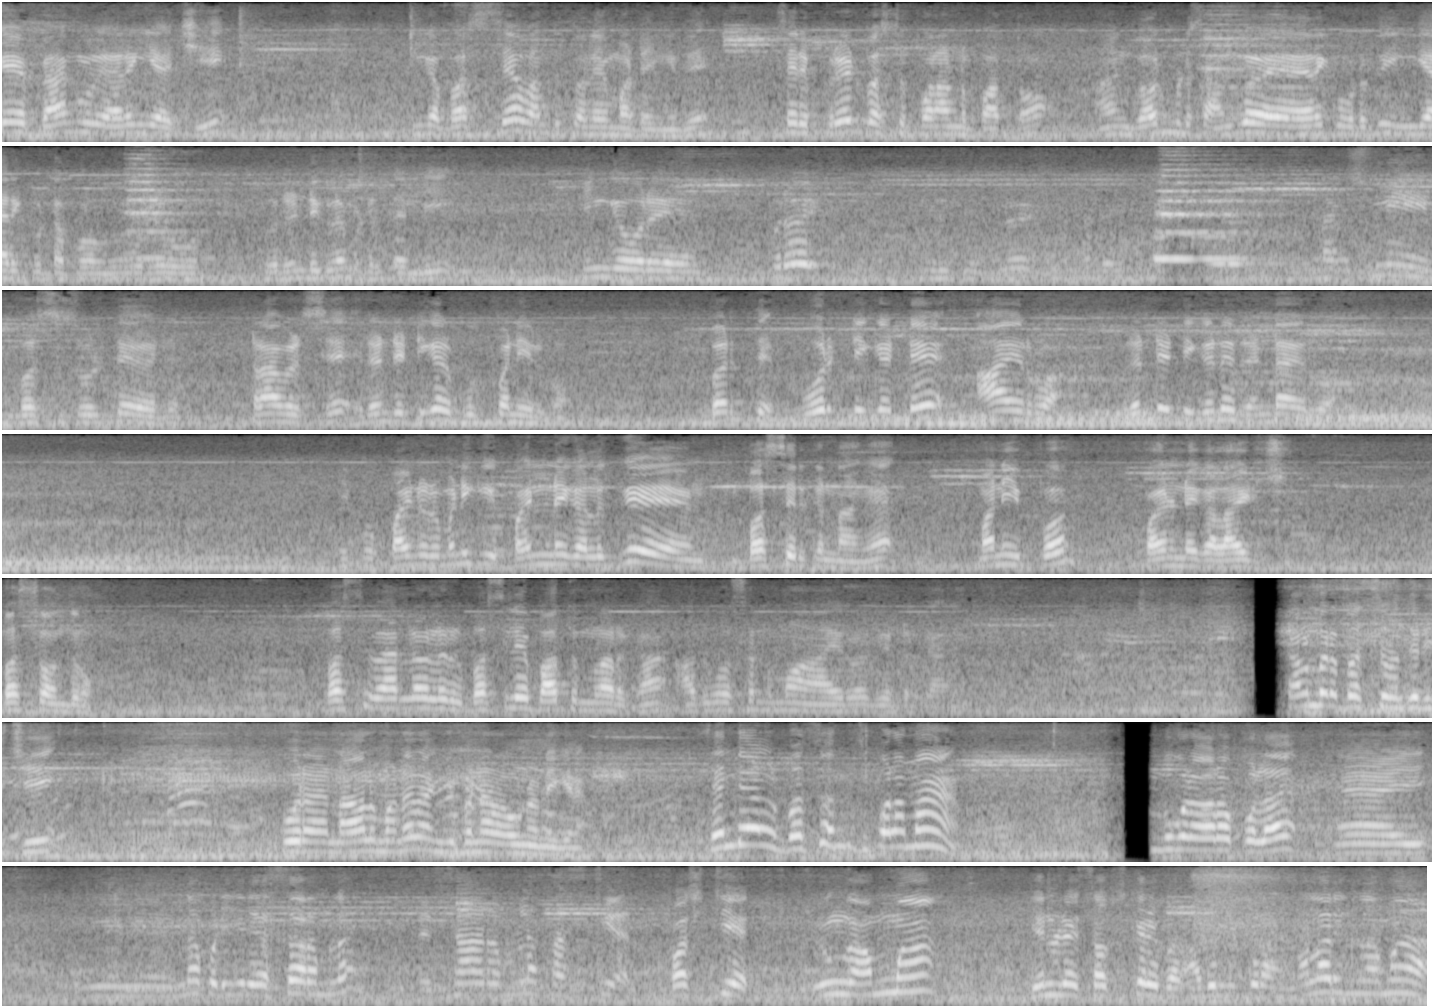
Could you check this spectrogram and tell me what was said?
Okay Bangalore இறங்கியாச்சு. இங்கே பஸ்ஸே வந்து தொலைய மாட்டேங்குது. சரி ப்ரைவேட் பஸ்ஸு போகலான்னு பார்த்தோம். அங்கே கவர்மெண்ட் பஸ் அங்கே இறக்கி விட்றது இங்கே இறக்கி விட்ட போகிறோம் ஒரு ஒரு ரெண்டு கிலோமீட்டர் தள்ளி. இங்கே ஒரு ப்ரைவேட் இருக்குது லக்ஷ்மி பஸ்ஸு சொல்லிட்டு ட்ராவல்ஸு ரெண்டு டிக்கெட் புக் பண்ணியிருக்கோம். பர்த்து ஒரு டிக்கெட்டு ஆயிரரூவா ரெண்டு டிக்கெட்டு ரெண்டாயிரரூவா இப்போ பதினோரு மணிக்கு பதினொன்னே காலுக்கு பஸ் இருக்குன்னாங்க. மணி இப்போது பதினொன்னே கால் ஆயிடுச்சு. பஸ் வந்துடும் பஸ் வேறு லெவலில் இருக்குது பஸ்லேயே பாத்ரூம்லாம் இருக்கான். அதுக்கோசரம் நம்ம ஆயிரரூவா கேட்டிருக்காங்க. கிளம்புற பஸ் வந்துடுச்சு. ஒரு நாலு மணி நேரம் அஞ்சு மணி நேரம் ஆகும்னு நினைக்கிறேன். செந்தில் பஸ் வந்துச்சு போகலாமா நம்ம கூட வர போல் என்ன படிக்கிற? எஸ்ஆர்எம்ல எஸ்ஆர்எம்ல ஃபர்ஸ்ட் இயர் ஃபஸ்ட் இயர் இவங்க அம்மா என்னுடைய சப்ஸ்கிரைபர் அது நிற்கிறாங்க நல்லா இருக்கீங்களாம்மா?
